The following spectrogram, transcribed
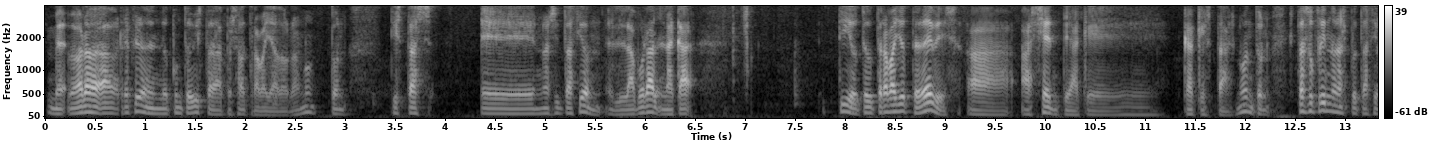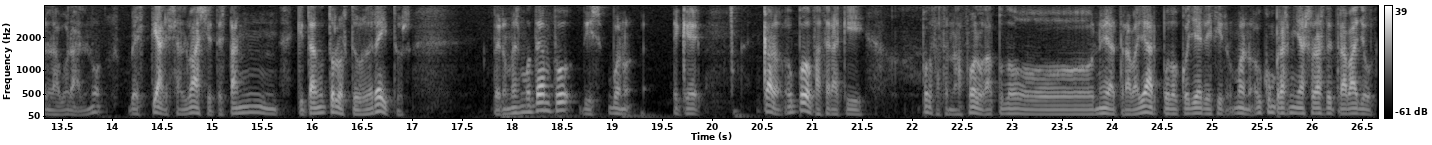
me, agora refiro dende o punto de vista da persoa traballadora, non? Entón, ti estás eh, nunha situación laboral na que ti o teu traballo te debes a, a xente a que ca que estás, non? Entón, estás sufrindo unha explotación laboral, non? Bestial, salvaxe, te están quitando todos os teus dereitos. Pero ao mesmo tempo, dis, bueno, é que, claro, eu podo facer aquí podo facer unha folga, podo non ir a traballar, podo coller e dicir, bueno, eu compro as miñas horas de traballo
